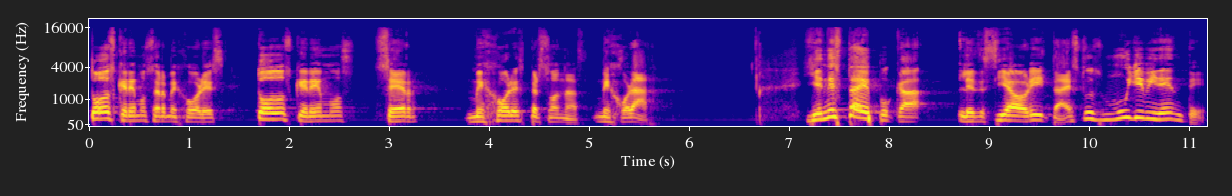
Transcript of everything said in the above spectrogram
todos queremos ser mejores, todos queremos ser mejores personas, mejorar. Y en esta época, les decía ahorita, esto es muy evidente.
